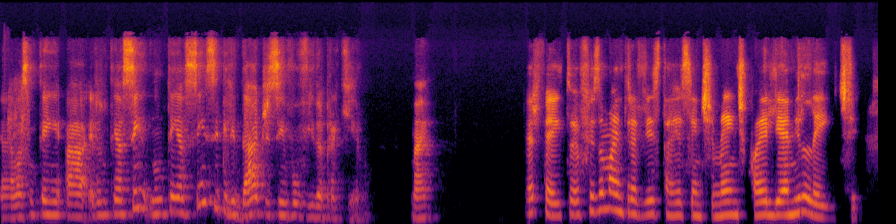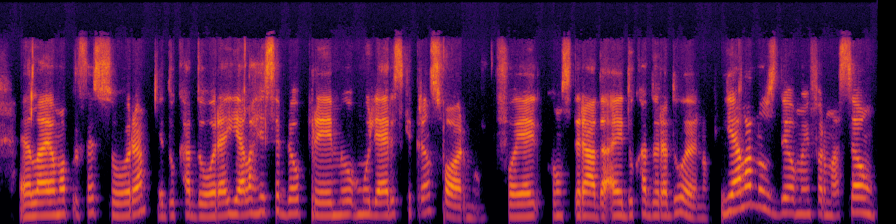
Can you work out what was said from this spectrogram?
elas não têm a, elas não têm a, não têm a sensibilidade desenvolvida para aquilo, né? Perfeito. Eu fiz uma entrevista recentemente com a Eliane Leite. Ela é uma professora, educadora, e ela recebeu o prêmio Mulheres que Transformam. Foi considerada a educadora do ano. E ela nos deu uma informação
